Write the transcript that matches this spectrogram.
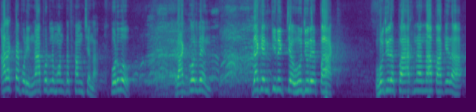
আর একটা পড়ি, না পড়লে মনটা থামছে না। পড়ব? রাগ করবেন? দেখেন কি লিখছে হুজুরে পাক। হুজুরে পাক না না পাকেরা?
